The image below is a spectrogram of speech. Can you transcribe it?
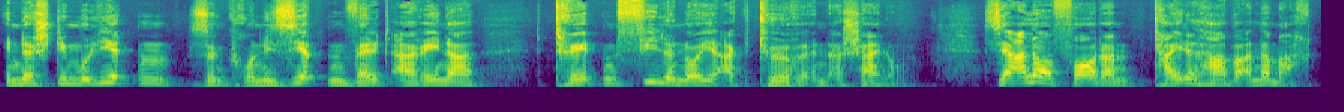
In der stimulierten, synchronisierten Weltarena treten viele neue Akteure in Erscheinung. Sie alle fordern Teilhabe an der Macht.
